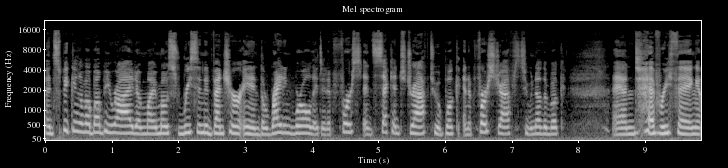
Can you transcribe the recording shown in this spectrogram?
And speaking of a bumpy ride, of my most recent adventure in the writing world, I did a first and second draft to a book and a first draft to another book and everything.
